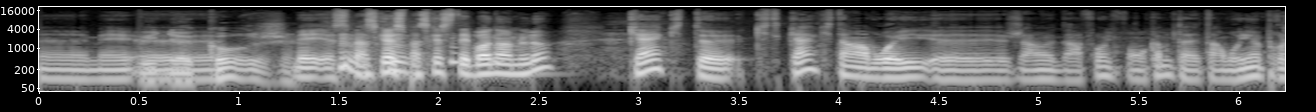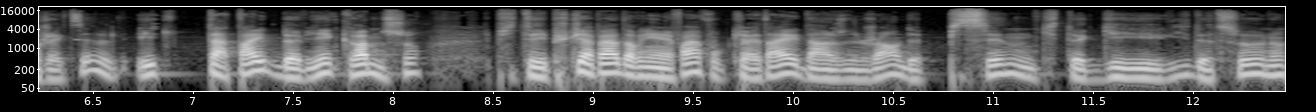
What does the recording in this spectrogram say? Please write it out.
Euh, mais, Une euh, courge. mais c'est parce que, c'est parce que ces bonhommes-là, quand ils te- qui- quand ils t'envoient, euh, genre, dans le fond, ils font comme t'envoyer un projectile, et ta tête devient comme ça. Puis tu n'es plus capable de rien faire, il faut que tu ailles dans une genre de piscine qui te guérit de ça. là.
